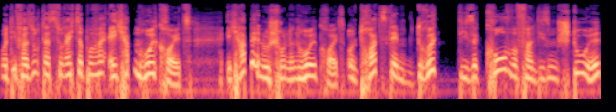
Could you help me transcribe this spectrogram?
und die versucht das zurechtzupuffen. Ey, ich habe ein Hohlkreuz. Ich habe ja nur schon ein Hohlkreuz und trotzdem drückt diese Kurve von diesem Stuhl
